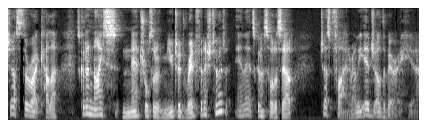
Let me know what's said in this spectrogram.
Just the right colour. It's got a nice, natural sort of muted red finish to it, and that's going to sort us out just fine around the edge of the beret here.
